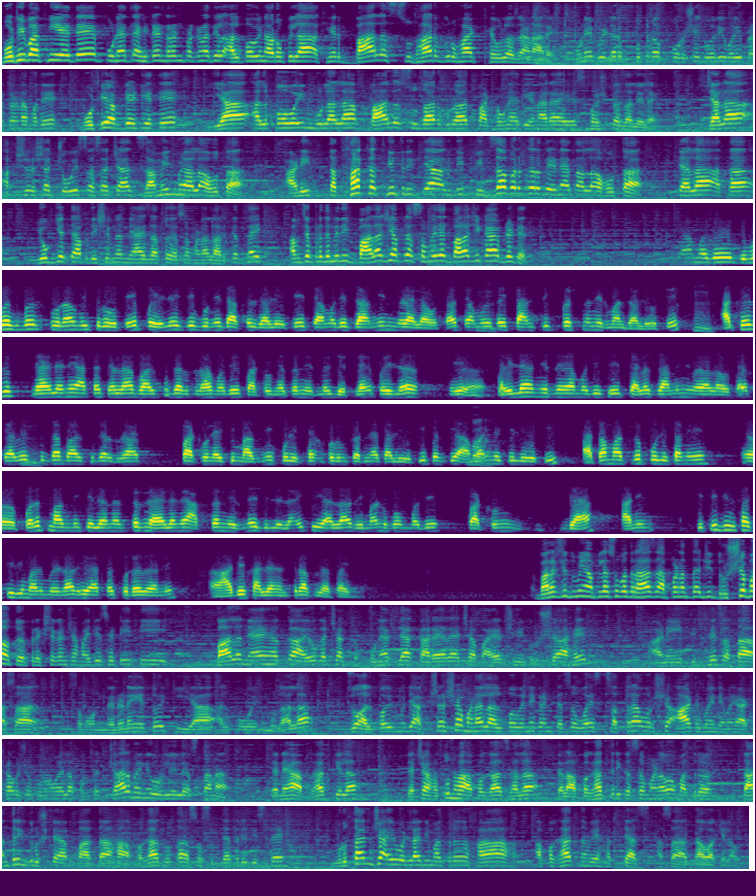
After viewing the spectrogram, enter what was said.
मोठी बातमी येते पुण्यातल्या हिट अँड रन प्रकरणातील अल्पवयीन आरोपीला अखेर बाल सुधारगृहात ठेवलं जाणार आहे. पुणे बिल्डर पुत्र पोरशे वळी प्रकरणामध्ये मोठी अपडेट येते. या अल्पवयीन मुलाला बाल सुधारगृहात पाठवण्यात येणार आहे हे स्पष्ट झालेलं आहे. ज्याला अक्षरशः चोवीस तासाच्या आत जामीन मिळाला होता आणि तथाकथितरित्या अगदी पिझ्झा बर्गर देण्यात आला होता त्याला आता योग्य त्या दिशेनं न्याय जातोय असं म्हणायला हरकत नाही. आमचे प्रतिनिधी बालाजी आपल्या समेत आहेत बालाजी काय अपडेट आहेत? त्यामध्ये दिवसभर सुनावणी सुरू होते. पहिले जे गुन्हे दाखल झाले होते त्यामध्ये जामीन मिळाला होता. त्यामुळे काही तांत्रिक प्रश्न निर्माण झाले होते. अखेर न्यायालयाने आता त्याला बाल सुधारगृहामध्ये पाठवण्याचा निर्णय घेतलाय. पहिल्या पहिल्या निर्णयामध्ये जे त्याला जामीन मिळाला होता त्यावेळेस सुद्धा बाल सुधारगृहात पाठवण्याची मागणी पोलिसांकडून करण्यात आली होती पण ती अमान्य केली होती. आता मात्र पोलिसांनी परत मागणी केल्यानंतर न्यायालयाने आजचा निर्णय दिलेला आहे की याला रिमांड होममध्ये पाठवून द्या आणि किती दिवसाची रिमांड मिळणार हे आता थोड्या वेळाने आदेश आल्यानंतर आपल्याला पाहिजे. बालाजी तुम्ही आपल्यासोबत राहा. आपण आता जी दृश्य पाहतोय प्रेक्षकांच्या माहितीसाठी ती बाल न्याय हक्क आयोगाच्या पुण्यातल्या कार्यालयाच्या बाहेरची ही दृश्य आहेत आणि तिथेच आता असा समोर निर्णय येतोय की या अल्पवयीन मुलाला जो अल्पवयीन म्हणजे अक्षरशः म्हणायला अल्पवयीन आहे कारण त्याचं वय सतरा वर्ष आठ महिने म्हणजे अठरा वर्ष पूर्ण व्हायला फक्त चार महिने उरलेले असताना त्याने हा अपघात केला. त्याच्या हातून हा अपघात झाला. त्याला अपघात तरी कसं म्हणावं? मात्र तांत्रिकदृष्ट्या पाहता हा अपघात होता असं सध्या तरी दिसतंय. मृतांच्या आई वडिलांनी मात्र हा अपघात नव्हे हत्याच असा दावा केला होता.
